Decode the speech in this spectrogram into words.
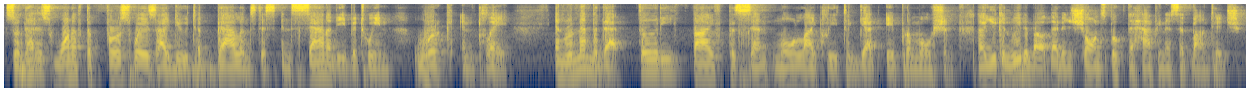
So that is one of the first ways I do to balance this insanity between work and play. And remember that 35% more likely to get a promotion. Now, you can read about that in Shawn's book, The Happiness Advantage.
